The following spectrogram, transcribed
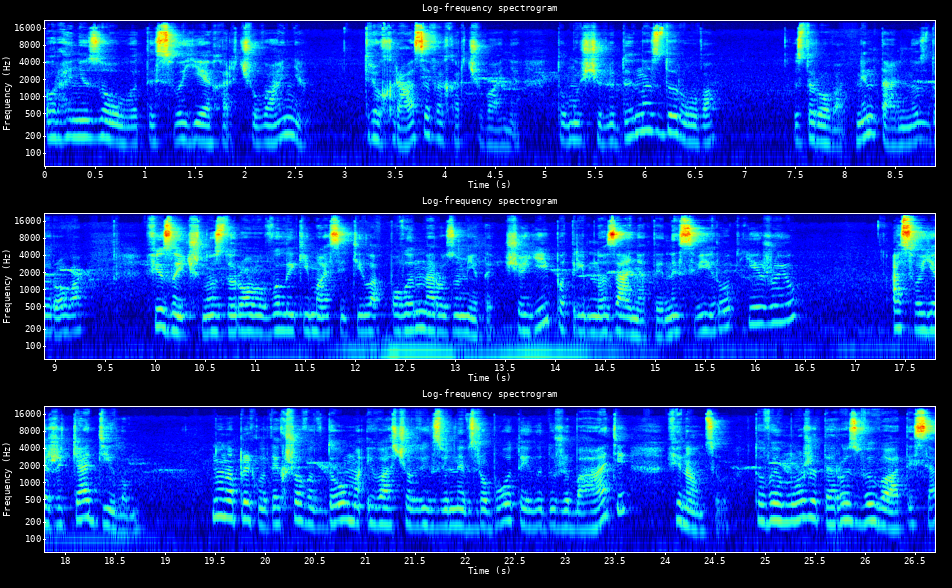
організовувати своє харчування, трьохразове харчування, тому що людина здорова, здорова, ментально здорова, фізично здорова в великій масі тіла, повинна розуміти, що їй потрібно зайняти не свій рот їжею, а своє життя ділом. Ну, наприклад, якщо ви вдома і вас чоловік звільнив з роботи, і ви дуже багаті фінансово, то ви можете розвиватися,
